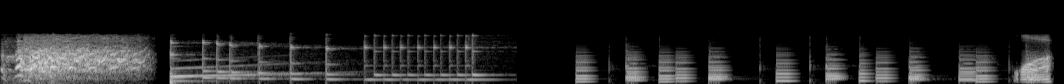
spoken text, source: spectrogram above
我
